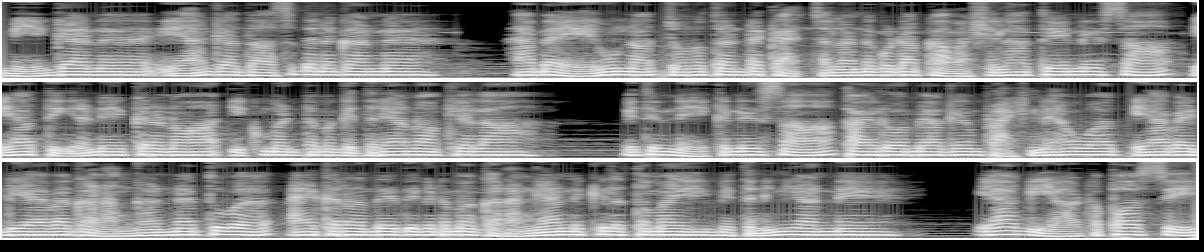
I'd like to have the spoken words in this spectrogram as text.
මේ ගැන එයාගේ අදහස දැනගන්න හැබැයි ඒ වුණත් ජොනතන්ට කැච්චලන්න ගොඩක් අවශ්‍යලා තියෙන නිසා එයා තීරණය කරනවා ඉක්මනටම ගෙදර යනවා කියලා. ඉතින් ඒක නිසා කයිරෝමයාගෙන් ප්‍රශ්න ඇහුවත් එයා වැඩි ඇව ගණන් ගන්න නැතුව ඇය කරන දේ දෙකටම කරන් යන්න කියලා තමයි මෙතනින් යන්නේ. එයා ගියාට පස්සේ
